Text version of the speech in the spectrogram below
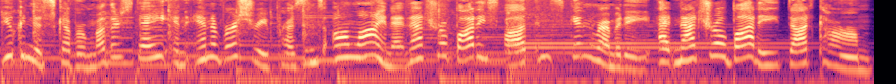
You can discover Mother's Day and anniversary presents online at Natural Body Spa and Skin Remedy at naturalbody.com.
